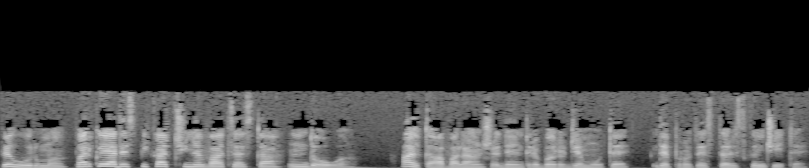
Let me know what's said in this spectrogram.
Pe urmă, parcă i-a despicat cineva asta în două. Alta avalanșă de întrebări gemute, de protestări scâncite.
